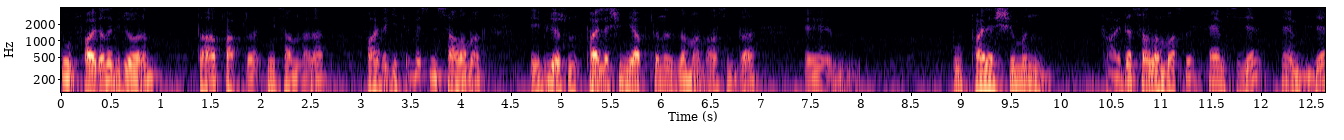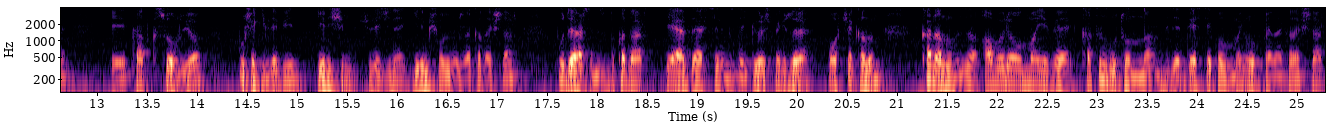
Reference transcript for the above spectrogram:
bu faydalı videoların daha farklı insanlara fayda getirmesini sağlamak. E, biliyorsunuz paylaşım yaptığınız zaman aslında e, bu paylaşımın fayda sağlaması hem size hem bize e, katkısı oluyor. Bu şekilde bir gelişim sürecine girmiş oluyoruz arkadaşlar. Bu dersimiz bu kadar. Diğer derslerimizde görüşmek üzere. Hoşça kalın. Kanalımıza abone olmayı ve katıl butonundan bize destek olmayı unutmayın arkadaşlar.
